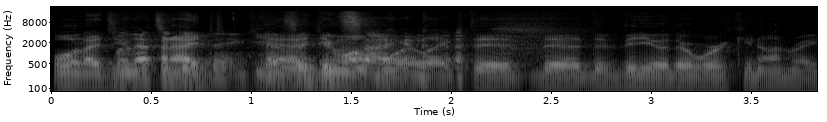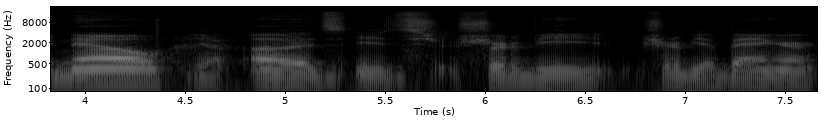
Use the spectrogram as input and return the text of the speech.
Well, and I do. that's a good I, thing. Yeah, I do want sign. more. Like the, the the video they're working on right now. Yeah. Uh, is, is sure to be sure to be a banger,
